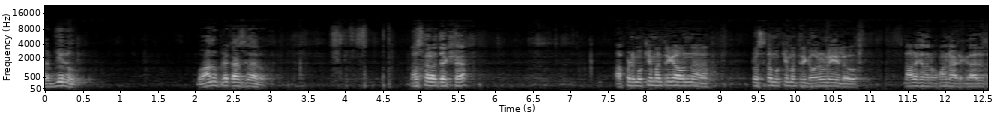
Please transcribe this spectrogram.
సభ్యులు భానుప్రకాష్ గారు. నమస్కారం అధ్యక్ష. అప్పటి ముఖ్యమంత్రిగా ఉన్న ప్రస్తుత ముఖ్యమంత్రి గౌరవనీయులు నారా చంద్రబాబు నాయుడు గారు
